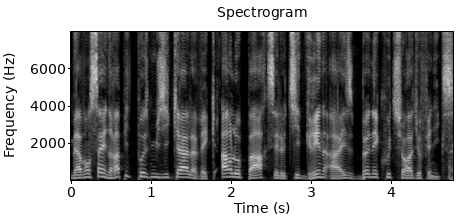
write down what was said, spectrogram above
Mais avant ça, une rapide pause musicale avec Arlo Parks et le titre Green Eyes. Bonne écoute sur Radio Phoenix.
